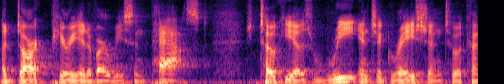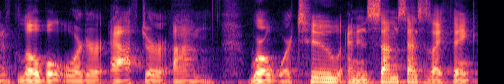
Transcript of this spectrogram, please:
a dark period of our recent past. Tokyo's reintegration to a kind of global order after um, World War II. And in some senses, I think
